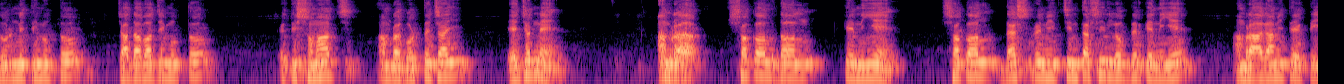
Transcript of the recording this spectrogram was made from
দুর্নীতিমুক্ত চাঁদাবাজি মুক্ত একটি সমাজ আমরা গড়তে চাই। এজন্যে আমরা সকল দলকে নিয়ে, সকল দেশপ্রেমিক চিন্তাশীল লোকদেরকে নিয়ে আমরা আগামীতে একটি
